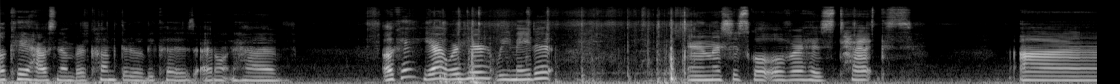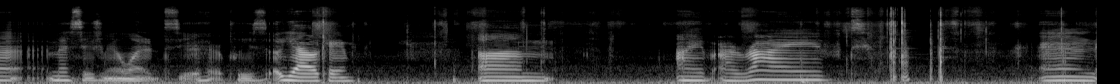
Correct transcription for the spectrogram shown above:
Okay, house number, come through because I don't have. Okay, yeah, we're here. We made it. And let's just go over his text. Uh, message me once you're here, please. Oh, yeah, okay. Um, I've arrived. And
